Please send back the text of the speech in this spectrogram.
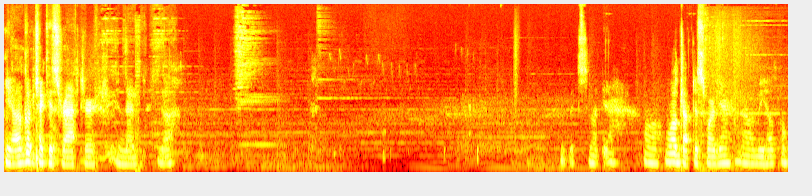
Yeah, I'll go check his rafter and then you not there. Oh, we'll drop this sword here. That'll be helpful.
